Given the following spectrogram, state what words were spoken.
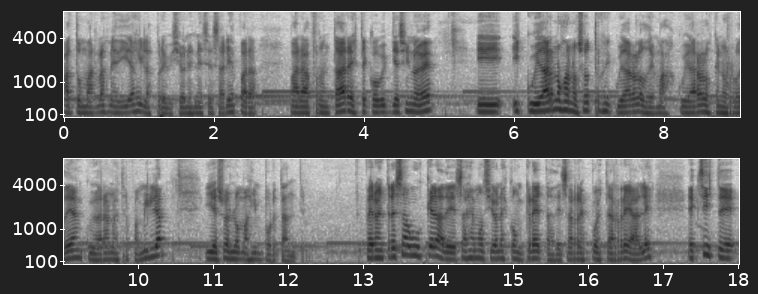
a tomar las medidas y las previsiones necesarias para, para afrontar este COVID-19 y, cuidarnos a nosotros y cuidar a los demás, cuidar a los que nos rodean, cuidar a nuestra familia y eso es lo más importante. Pero entre esa búsqueda de esas emociones concretas, de esas respuestas reales, existe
